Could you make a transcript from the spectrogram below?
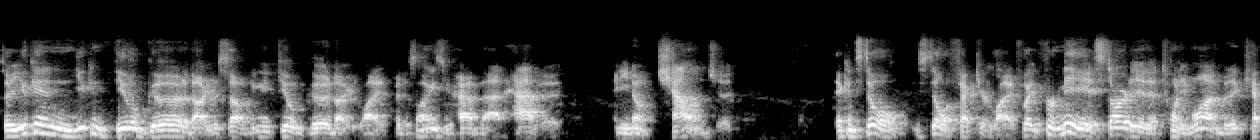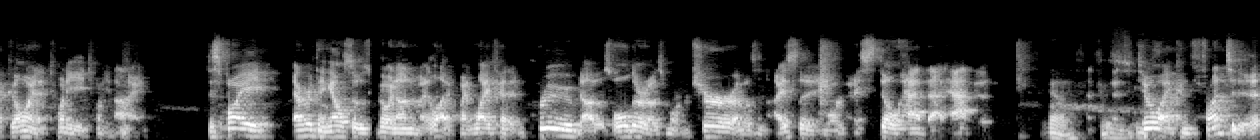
So you can you can feel good about yourself. You can feel good about your life, but as long as you have that habit and you don't challenge it, it can still still affect your life. Like for me, it started at 21, but it kept going at 28, 29. Despite everything else that was going on in my life, my life had improved. I was older. I was more mature. I wasn't isolated anymore. I still had that habit. Yeah. Until I confronted it,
